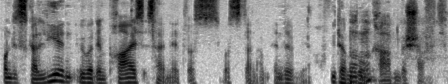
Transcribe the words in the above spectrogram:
und eskalieren über den Preis ist halt etwas, was dann am Ende auch wieder einen mhm. Graben beschafft.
